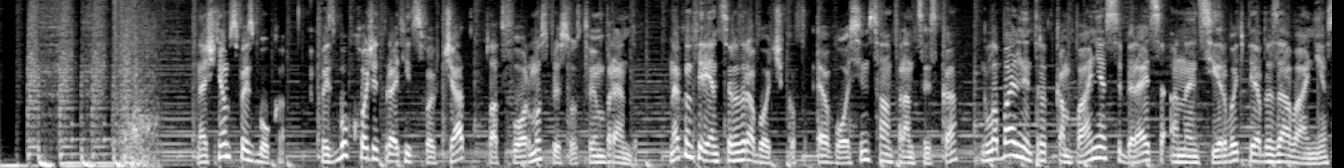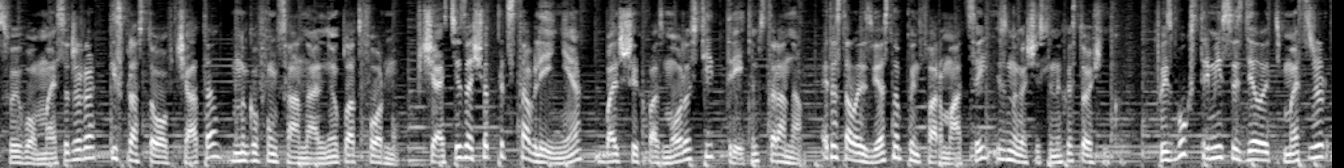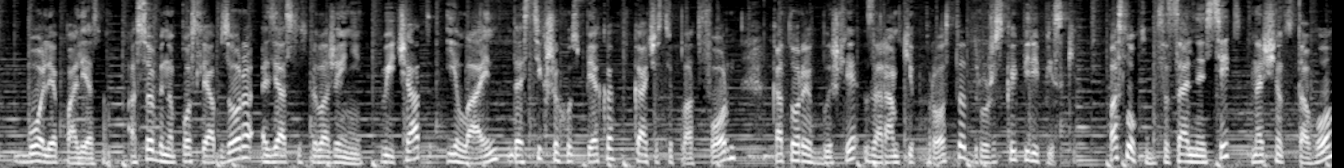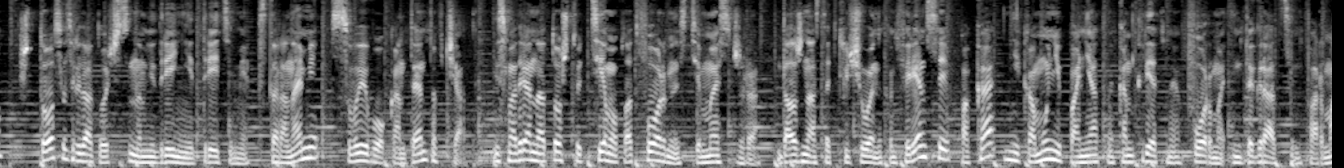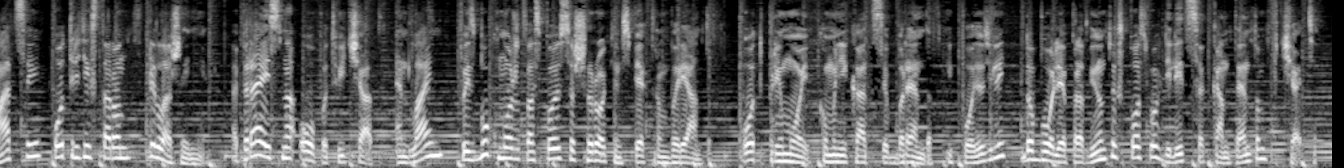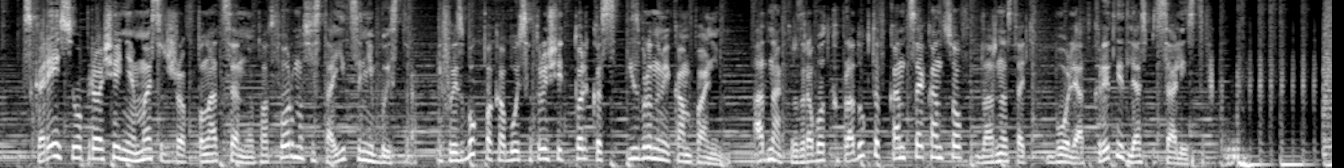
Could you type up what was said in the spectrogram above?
Начнем с Фейсбука. Facebook хочет превратить свой чат в платформу с присутствием бренда. На конференции разработчиков E8 Сан-Франциско глобальная интернет-компания собирается анонсировать преобразование своего мессенджера из простого в чата в многофункциональную платформу, в части за счет представления больших возможностей третьим сторонам. Это стало известно по информации из многочисленных источников. Facebook стремится сделать мессенджер более полезным, особенно после обзора азиатских приложений WeChat и Line, достигших успеха в качестве платформ, которые вышли за рамки просто дружеской переписки. По слухам, социальная сеть начнет с того, что сосредоточится на внедрении третьими сторонами своего контента в чат. Несмотря на то, что тема платформенности мессенджера должна стать ключевой на конференции, пока никому не понятна конкретная форма интеграции информации от третьих сторон в приложение. Опираясь на опыт WeChat and Line, Facebook может воспользоваться широким спектром вариантов от прямой коммуникации брендов и пользователей до более продвинутых способов делиться контентом в чате. Скорее всего, превращение мессенджера в полноценную платформу состоится не быстро, и Facebook пока будет сотрудничать только с избранными компаниями. Однако разработка продукта в конце концов должна стать более открытой для специалистов.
